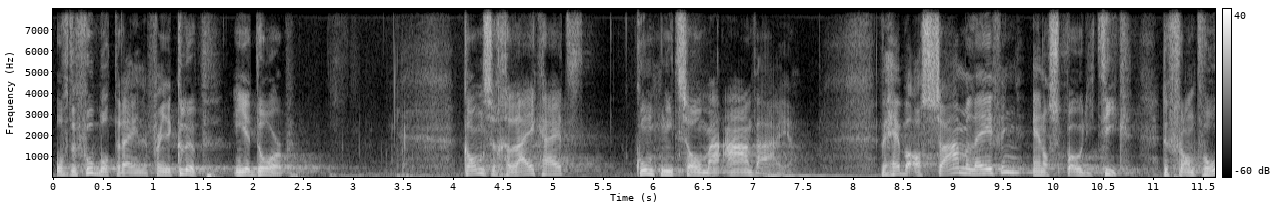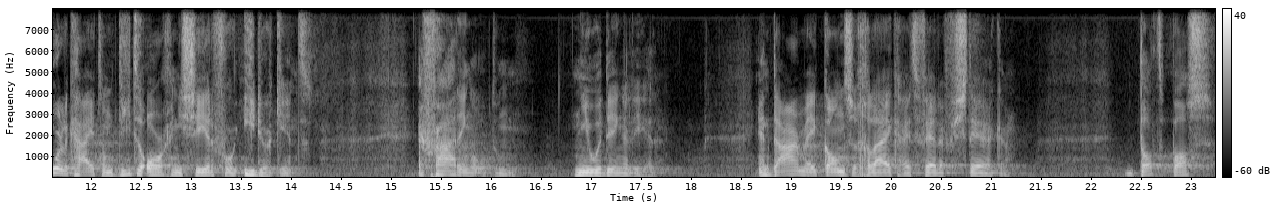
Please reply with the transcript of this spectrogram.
Of de voetbaltrainer van je club in je dorp. Kansengelijkheid komt niet zomaar aanwaaien. We hebben als samenleving en als politiek de verantwoordelijkheid om die te organiseren voor ieder kind. Ervaringen opdoen, nieuwe dingen leren. En daarmee kansengelijkheid verder versterken. Dat past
